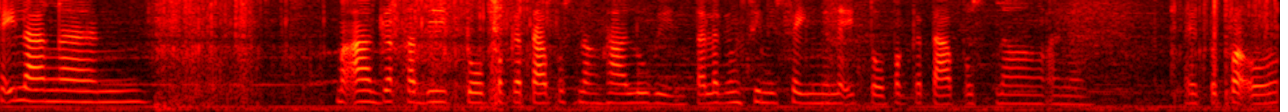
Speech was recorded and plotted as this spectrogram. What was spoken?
kailangan maaga ka dito pagkatapos ng Halloween. Talagang sinisale nila ito pagkatapos ng ano. Ito pa oh,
